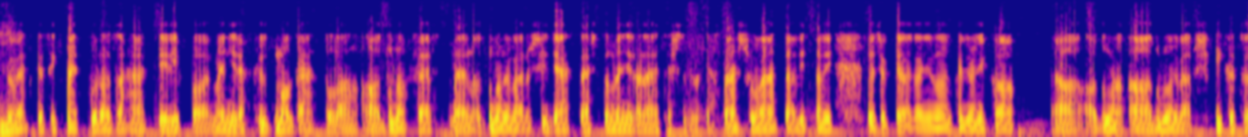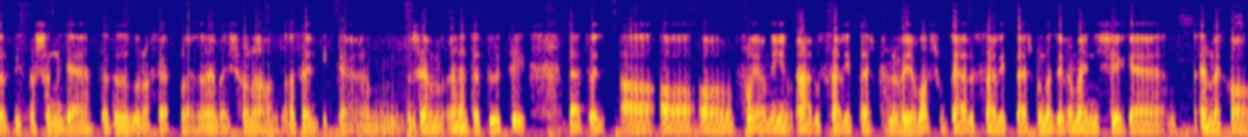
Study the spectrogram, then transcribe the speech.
mm. következik, mekkora az a háttéripar, mennyire függ magától a, a Dunafertben, a Dunajvárosi gyártástól, mennyire lehet ezt máshova átállítani. De csak tényleg annyit mondok, hogy mondjuk a a, a, Duna, a Dunai Városi kikötő az biztosan ugye, tehát ez a Dunafert tulajdonában is van a, az egyik üzemeltető cég. Tehát, hogy a, a, a folyami áruszállításban, vagy a vasúti áruszállításban azért a mennyisége ennek a,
